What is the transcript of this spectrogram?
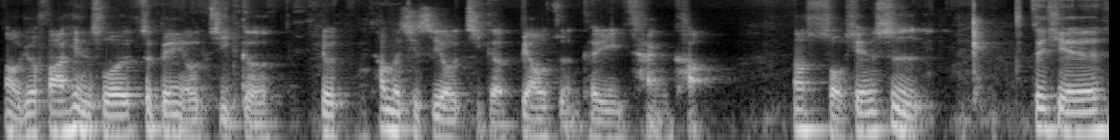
那我就发现说，这边有几个，就他们其实有几个标准可以参考。那首先是这些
